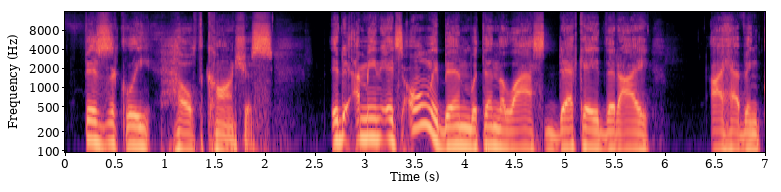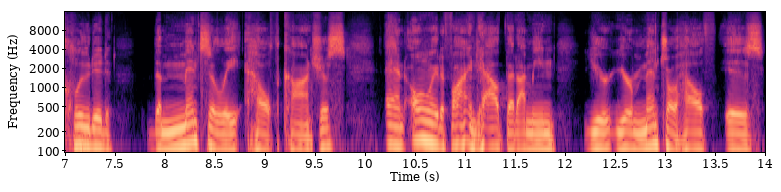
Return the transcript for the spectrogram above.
physically health conscious. It, I mean, it's only been within the last decade that I, I have included the mentally health conscious and only to find out that I mean your your mental health is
